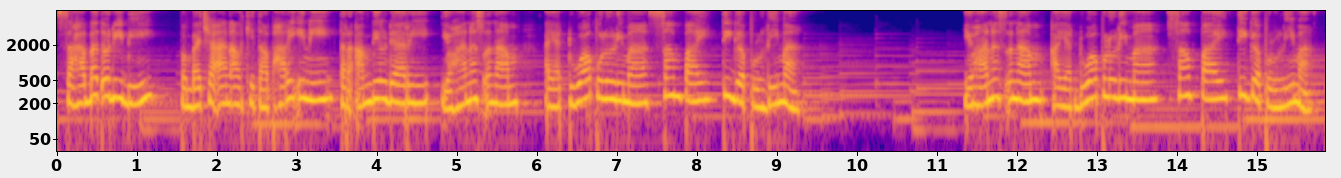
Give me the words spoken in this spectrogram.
Sahabat ODB, pembacaan Alkitab hari ini terambil dari Yohanes 6 ayat 25 sampai 35. Yohanes 6 ayat 25 sampai 35.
